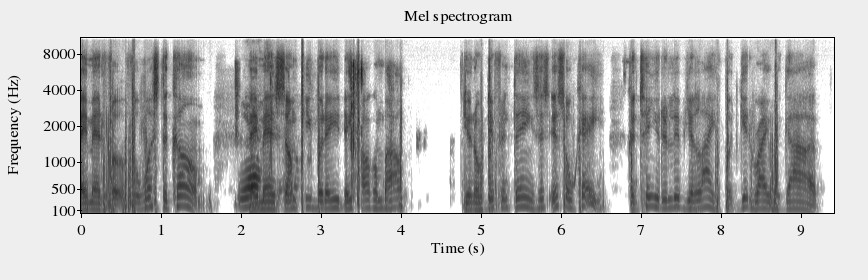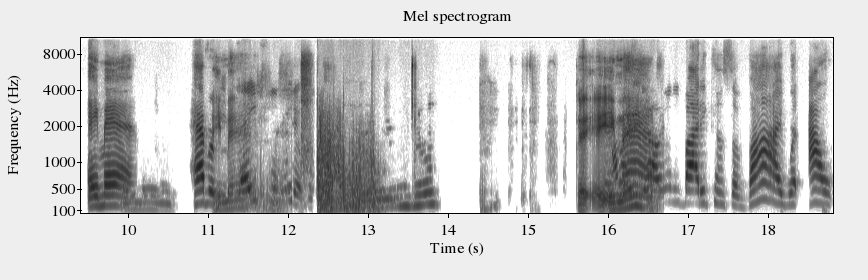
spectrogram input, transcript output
Amen. For for what's to come. Yes. Amen. Some people they they talking about you know different things. It's it's okay. Continue to live your life, but get right with God. Amen. Amen. Have a Amen. relationship with God. Mhm. A- a- I don't Amen. how anybody can survive without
